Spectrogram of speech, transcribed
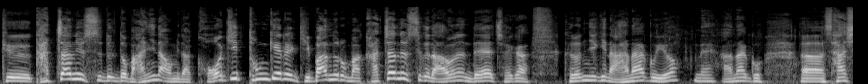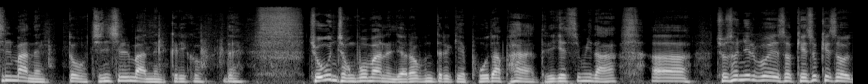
그 가짜 뉴스들도 많이 나옵니다. 거짓 통계를 기반으로 막 가짜 뉴스가 나오는데 제가 그런 얘기는 안 하고요. 네, 안 하고 어, 사실만을 또 진실만을 그리고 네. 좋은 정보만을 여러분들에게 보답해 드리겠습니다. 아, 조선일보에서 계속해서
